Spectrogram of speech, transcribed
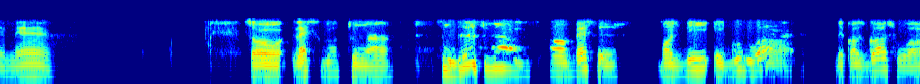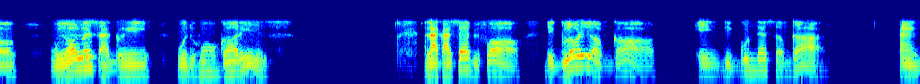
Amen. So let's go to uh, so this word or message must be a good word because God's word we always agree with who God is. Like I said before, the glory of God is the goodness of God, and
